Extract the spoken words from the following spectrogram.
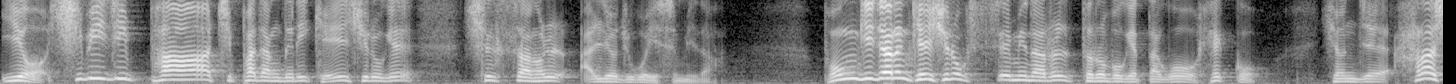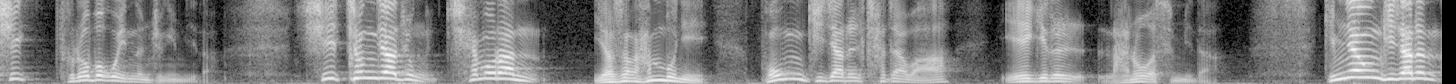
이어 12지파 지파장들이 계시록의 실상을 알려주고 있습니다. 봉 기자는 계시록 세미나를 들어보겠다고 했고 현재 하나씩 들어보고 있는 중입니다. 시청자 중 채모란 여성 한 분이 봉 기자를 찾아와 얘기를 나누었습니다. 김양훈 기자는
